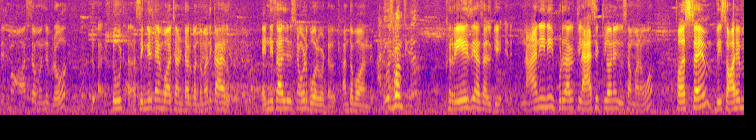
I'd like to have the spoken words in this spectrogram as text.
cinema అవసరం ఉంది bro too single time watch అంటారు కొంతమంది కాదు. ఎన్నిసార్లు చూసినా కూడా బోర్ కొట్టదు. అంత బాగుంది. క్రేజీ అసలుకి. నానిని ఇప్పుడు దాకా క్లాసిక్లోనే చూసాం మనము. First time we saw him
